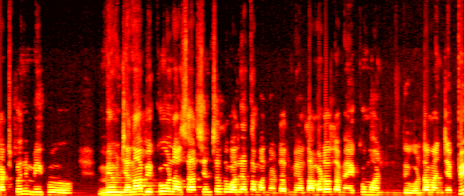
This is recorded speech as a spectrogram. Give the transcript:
కట్టుకొని మీకు మేము జనాభా ఎక్కువ ఉన్నాం సార్ చెంచోళ్ళు వాళ్ళు ఎంతమంది ఉంటారు మేము లంబడోళ్ళ మేము ఎక్కువ మంది ఉండమని చెప్పి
